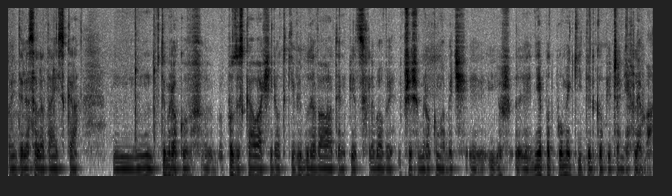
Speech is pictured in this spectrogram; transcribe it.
pani Teresa Latańska mm, w tym roku pozyskała środki, wybudowała ten piec chlebowy. W przyszłym roku ma być y, już y, nie podpłomyki, tylko pieczenie chleba.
